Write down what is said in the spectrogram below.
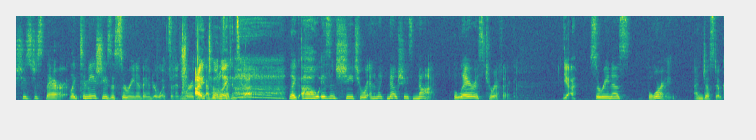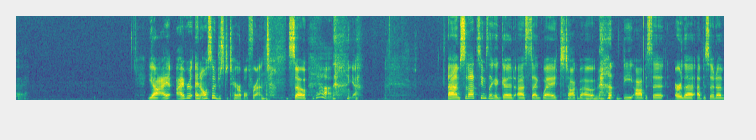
she's just there. Like to me, she's a Serena van der Woodsen, where it's I like everyone's totally like, can see that. like, oh, isn't she terrific? And I'm like, no, she's not. Blair is terrific. Yeah. Serena's boring and just okay. Yeah, I I re- and also just a terrible friend. So, Yeah. yeah. Um, so that seems like a good uh, segue to talk about the opposite or the episode of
